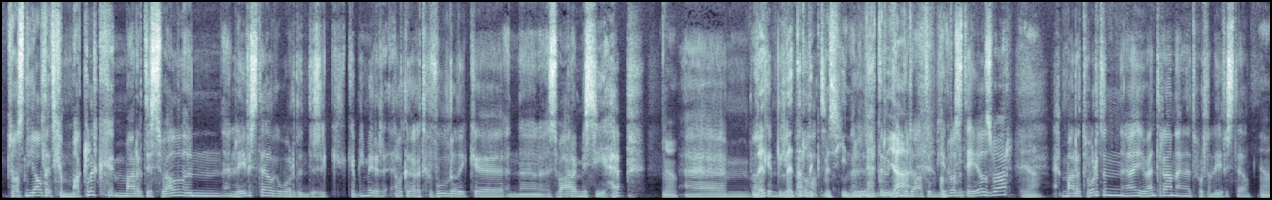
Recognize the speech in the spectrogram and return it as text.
Het was niet altijd gemakkelijk, maar het is wel een, een levensstijl geworden. Dus ik, ik heb niet meer elke dag het gevoel dat ik eh, een eh, zware missie heb. Ja. Ehm, Let- letterlijk misschien. Letterlijk Ja, inderdaad. In het begin was het heel zwaar. Ja, Maar het wordt een, je went eraan en het wordt een levensstijl. ja.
